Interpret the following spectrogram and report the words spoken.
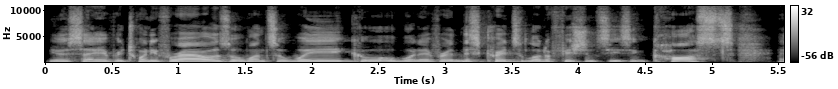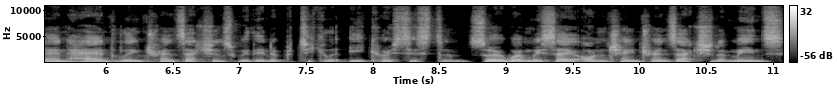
you know, say every 24 hours or once a week or, whatever. And this creates a lot of efficiencies in costs and handling transactions within a particular ecosystem. So when we say on chain transaction, it means,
